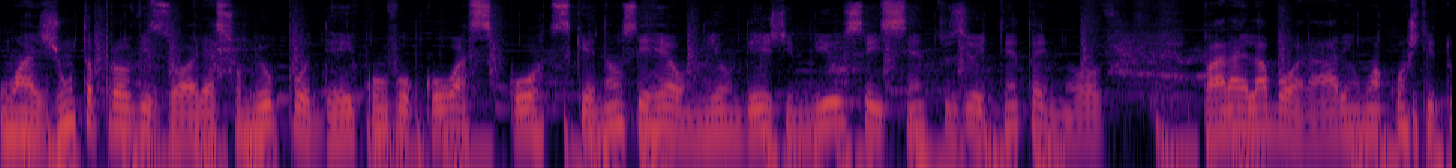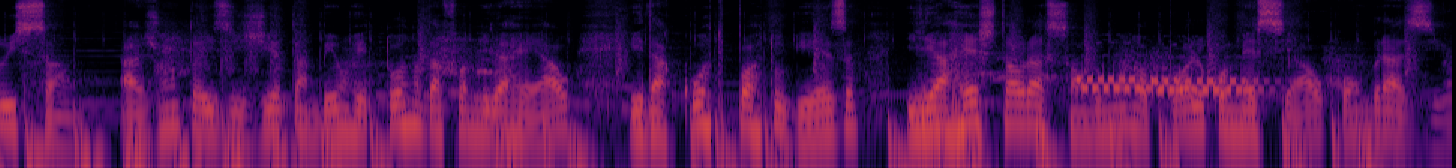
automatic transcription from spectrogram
uma junta provisória assumiu o poder e convocou as cortes que não se reuniam desde 1689 para elaborarem uma constituição. A junta exigia também o retorno da família real e da corte portuguesa e a restauração do monopólio comercial com o Brasil.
